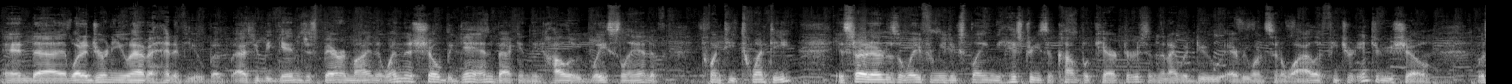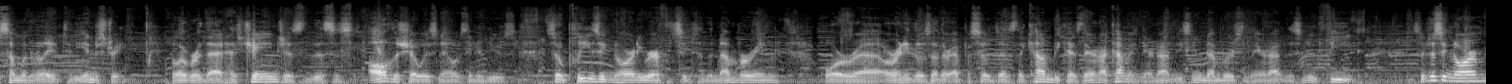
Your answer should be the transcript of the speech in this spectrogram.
And uh, what a journey you have ahead of you. But as you begin, just bear in mind that when this show began, back in the hollowed wasteland of 2020. It started out as a way for me to explain the histories of comic book characters, and then I would do every once in a while a featured interview show with someone related to the industry. However, that has changed as this is all the show is now is interviews. So please ignore any references to the numbering or uh, or any of those other episodes as they come because they're not coming. They're not in these new numbers and they are not in this new feed. So just ignore them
